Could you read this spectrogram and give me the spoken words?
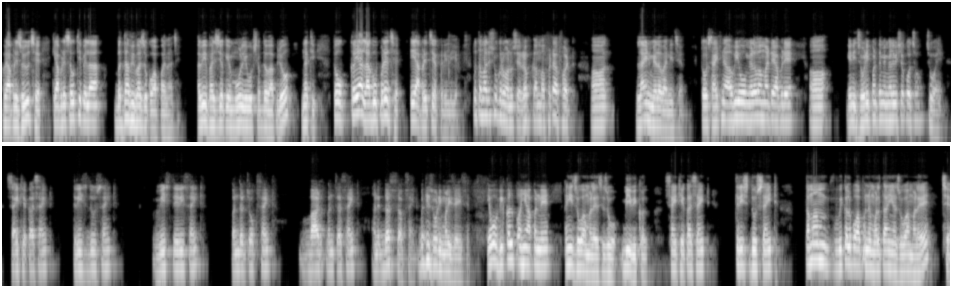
હવે આપણે જોયું છે કે આપણે સૌથી પહેલા બધા વિભાજકો આપવાના છે. અવિભાજ્ય કે મૂળ એવો શબ્દ વાપર્યો નથી. તો કયા લાગુ પડે છે એ આપણે ચેક કરી લઈએ. તો તમારે શું કરવાનું છે? રફકામમાં ફટાફટ લાઈન મેળવવાની છે. તો સાઠના અવયવો મેળવવા માટે આપણે એની જોડી પણ તમે મેળવી શકો છો. જો સાઠ એકા સાઠ ત્રીસ દુ સાઠ વીસ તેરી સાઠ પંદર ચોક સાઠ બાર પંચા સાઠ અને દસ સક સાઠ બધી જોડી મળી જાય છે. એવો વિકલ્પ અહીં આપણને અહીં જોવા મળે છે. જુઓ, બી વિકલ્પ. સાઠ એકા સાઠ ત્રીસ દુ સાઠ તમામ વિકલ્પો આપણને મળતા અહીંયા જોવા મળે છે.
